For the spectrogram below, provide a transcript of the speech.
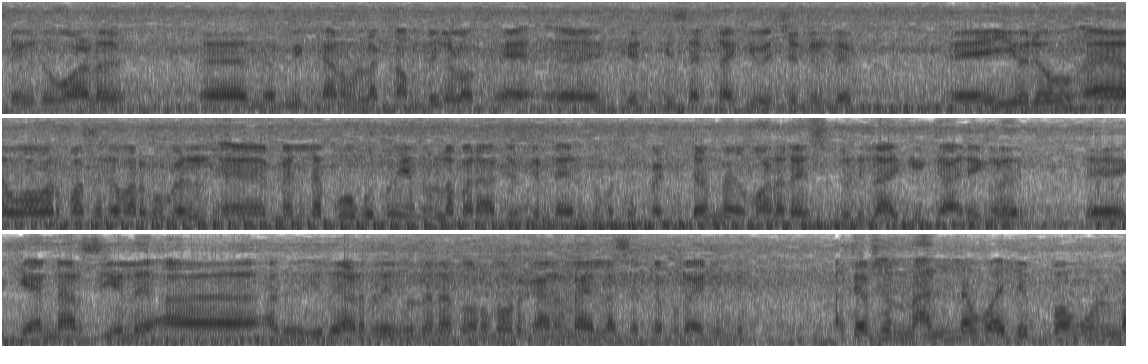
സൈഡ് നിർമ്മിക്കാനുള്ള കമ്പികളൊക്കെ കെട്ടി സെറ്റാക്കി വെച്ചിട്ടുണ്ട്. ഈ ഒരു ഓവർപാസിന്റെ വർക്കുകൾ മെല്ലെ പോകുന്നു എന്നുള്ള പരാതിയൊക്കെ ഉണ്ടായിരുന്നു. പക്ഷെ പെട്ടെന്ന് വളരെ സ്പീഡിലാക്കി കാര്യങ്ങൾ കെ എൻ ആർ സിയിൽ അത് ഇത് അടുത്ത ദിവസം തന്നെ തുറന്നു കൊടുക്കാനുള്ള എല്ലാ സെറ്റപ്പിലായിട്ടുണ്ട് അത്യാവശ്യം നല്ല വലിപ്പമുള്ള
